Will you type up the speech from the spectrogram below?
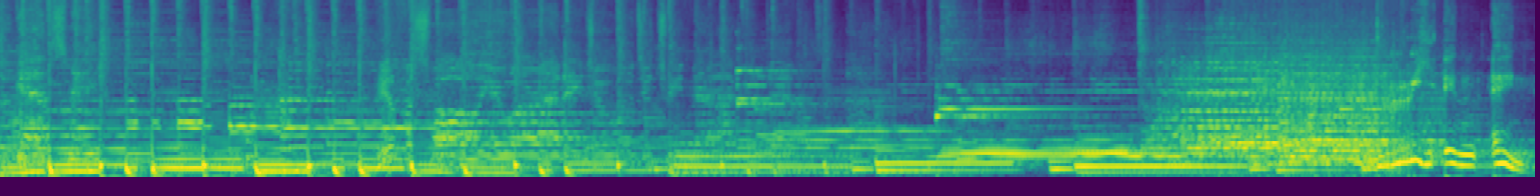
één.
